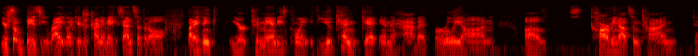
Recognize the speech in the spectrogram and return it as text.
You're so busy, right? Like you're just trying to make sense of it all. But I think you're to Mandy's point, if you can get in the habit early on of carving out some time to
